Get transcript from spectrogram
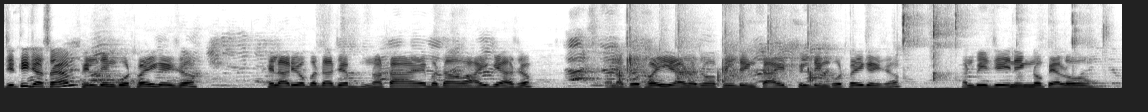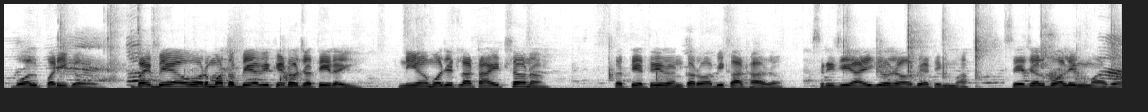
જીતી જશે એમ? ફિલ્ડિંગ ગોઠવાઈ ગઈ છે. ખેલાડીઓ બધા જે નહોતા એ બધા આવી ગયા છે. અને ગોઠવાઈ ગયા છે. જો ફિલ્ડિંગ ટાઈટ ફિલ્ડિંગ ગોઠવાઈ ગઈ છે. અને બીજી ઇનિંગનો પહેલો બોલ પડી ગયો. ભાઈ બે ઓવરમાં તો બે વિકેટો જતી રહી. નિયમો જેટલા ટાઈટ છે ને તો તેત્રીસ રન કરવા બી કાઠા છે. શ્રીજી આવી ગયો છે હવે બેટિંગમાં સેજલ બોલિંગમાં છે.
